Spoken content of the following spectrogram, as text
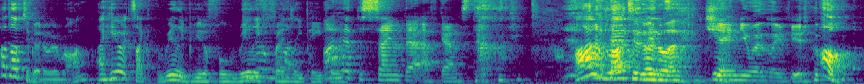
I'd love to go to Iran. I hear it's like really beautiful, really You know friendly what? people. I heard the same about Afghanistan. I would love to go to a It's yeah. genuinely beautiful. Oh,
